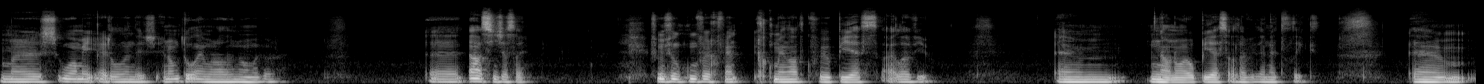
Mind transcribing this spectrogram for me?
Mas o homem era irlandês, eu não me estou a lembrar do nome agora. Uh, ah, sim, já sei. Foi um filme que me foi recomendado que foi o PS I Love You. Um, não, não é o PS I Love You da Netflix. Um,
